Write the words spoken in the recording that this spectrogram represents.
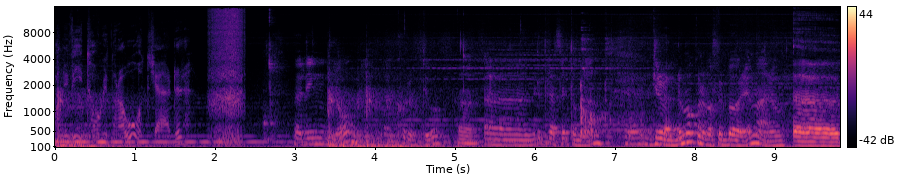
Har ni vidtagit några åtgärder? Din blogg, Corruptivo, uh, vill du berätta lite om den? Och grunden bakom den, varför du började med den? Eh,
